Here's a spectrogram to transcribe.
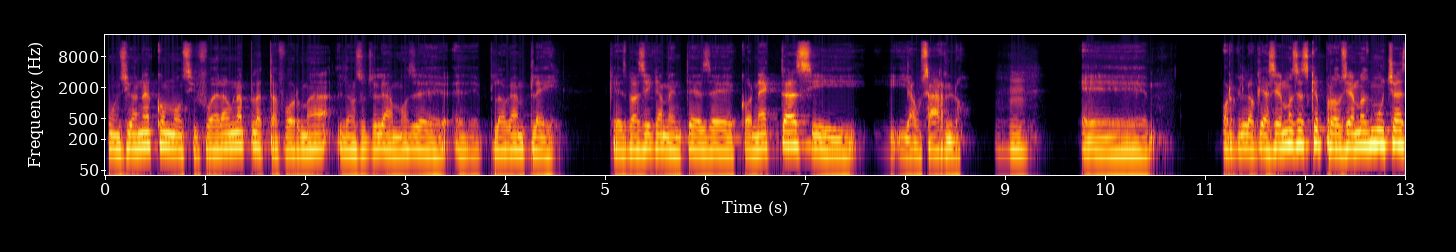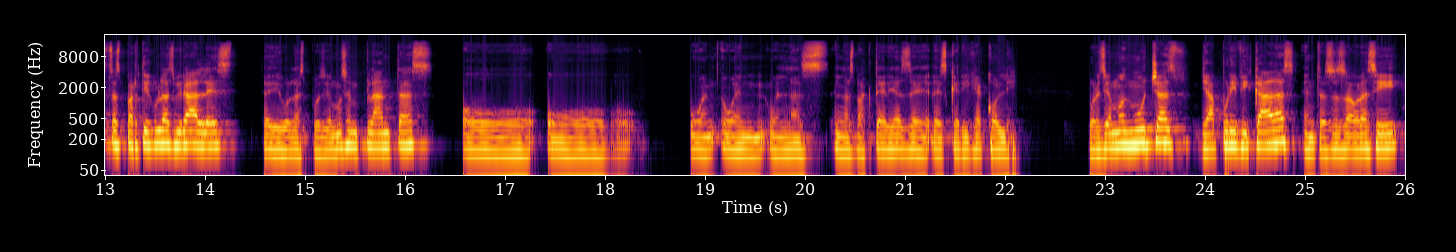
funciona como si fuera una plataforma, nosotros le llamamos de, eh, plug and play, que es básicamente desde conectas y, y a usarlo. Eh, porque lo que hacemos es que producíamos muchas de estas partículas virales, te digo, las pusimos en plantas o, o- o en, o en- o en las, en las bacterias de, de Escherichia coli. Producíamos muchas ya purificadas, entonces ahora sí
